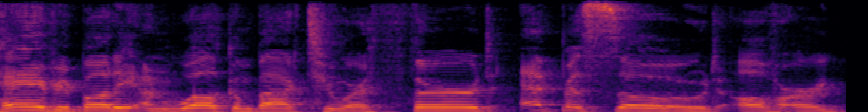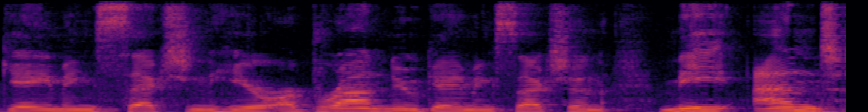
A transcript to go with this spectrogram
Hey everybody and welcome back to our third episode of our gaming section here, our brand new gaming section. Me and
